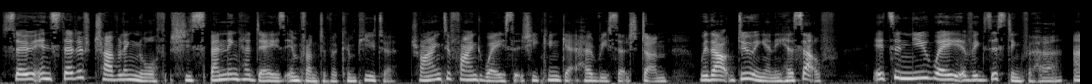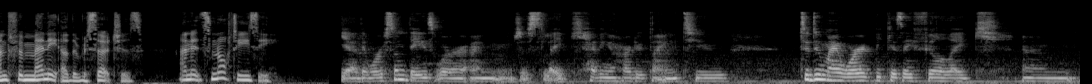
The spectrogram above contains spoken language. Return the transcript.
So instead of travelling north, she's spending her days in front of a computer, trying to find ways that she can get her research done without doing any herself. It's a new way of existing for her and for many other researchers, and it's not easy yeah, there were some days where I'm just like having a harder time to to do my work because I feel like um,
